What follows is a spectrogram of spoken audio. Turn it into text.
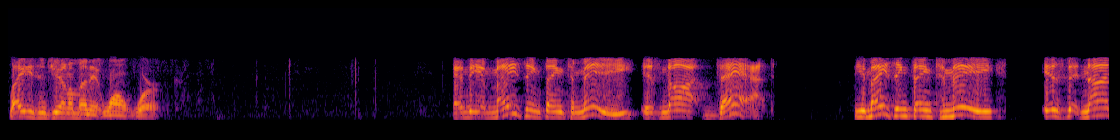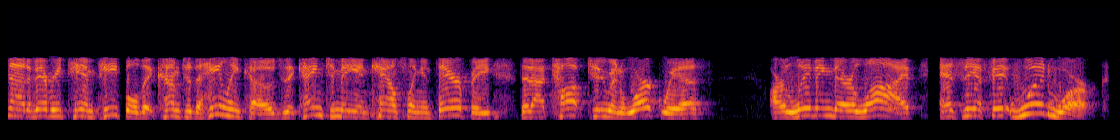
Ladies and gentlemen, it won't work. And the amazing thing to me is not that. The amazing thing to me is that nine out of every ten people that come to the healing codes that came to me in counseling and therapy that I talk to and work with are living their life as if it would work,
